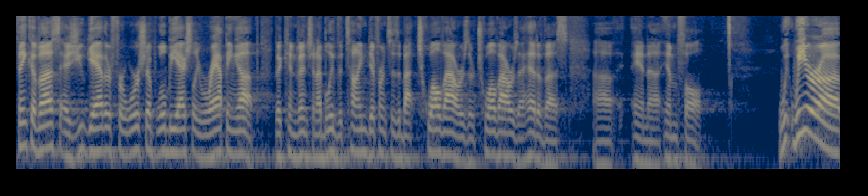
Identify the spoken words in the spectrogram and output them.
think of us as you gather for worship. We'll be actually wrapping up the convention. I believe the time difference is about 12 hours. They're 12 hours ahead of us uh, in uh, Imphal. We, we are uh,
